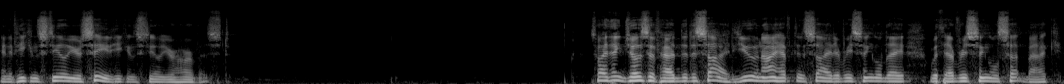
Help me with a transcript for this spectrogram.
And if he can steal your seed, he can steal your harvest. So I think Joseph had to decide. You and I have to decide every single day with every single setback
